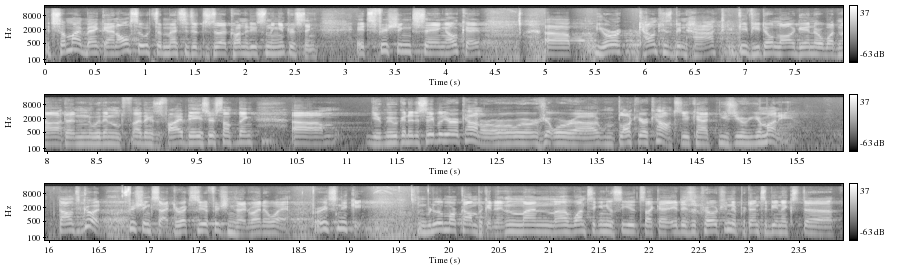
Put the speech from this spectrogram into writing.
It's from my bank, and also it's a message that's trying to do something interesting. It's phishing saying, okay, uh, your account has been hacked if you don't log in or whatnot, and within, I think it's five days or something, um, you're going to disable your account or, or, or uh, block your account so you can't use your, your money. Sounds good. Phishing site, directs you to a phishing site right away. Very sneaky. And a little more complicated. And then uh, once again, you'll see it's like a, it is a Trojan. It pretends to be an ex uh,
